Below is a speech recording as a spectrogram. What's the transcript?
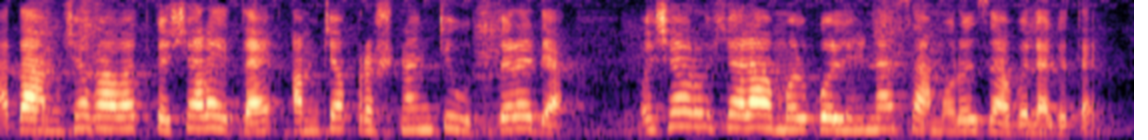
आता आमच्या गावात कशाला येत आहे आमच्या प्रश्नांची उत्तरं द्या. अशा रोषाला अमोल कोल्हेंना सामोरं जावं लागत आहे.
